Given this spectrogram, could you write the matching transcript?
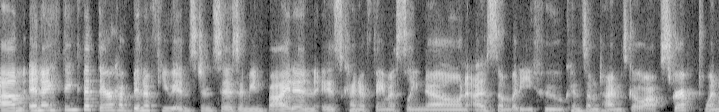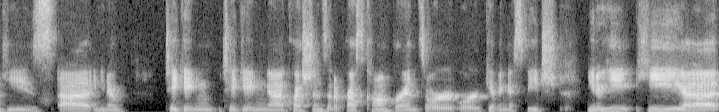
Um, and I think that there have been a few instances. I mean, Biden is kind of famously known as somebody who can sometimes go off script when he's, uh, you know, taking taking uh, questions at a press conference or or giving a speech. You know, he he. Uh,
